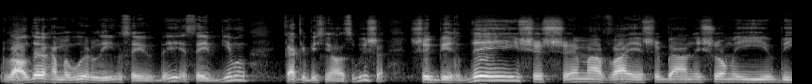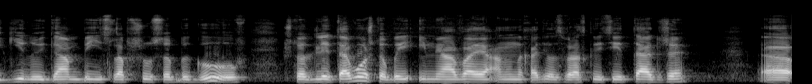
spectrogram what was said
Валдерхам и Вуэрли Сейв Гимл, как объяснялось выше, Шебирдей, Шешем Авая, Шебаны Шома и Бегилу и Гамби и Слапшуса Бегув, что для того, чтобы имя Авая оно находилось в раскрытии также э,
